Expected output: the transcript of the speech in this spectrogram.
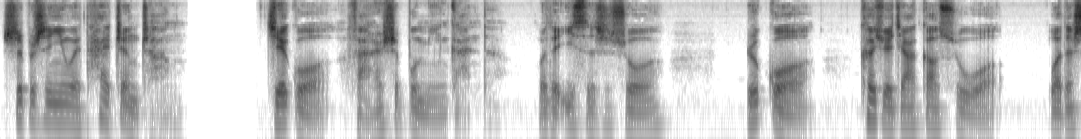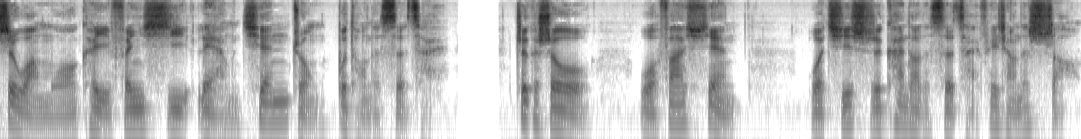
是不是因为太正常，结果反而是不敏感的？我的意思是说，如果科学家告诉我，我的视网膜可以分析两千种不同的色彩，这个时候我发现。我其实看到的色彩非常的少，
